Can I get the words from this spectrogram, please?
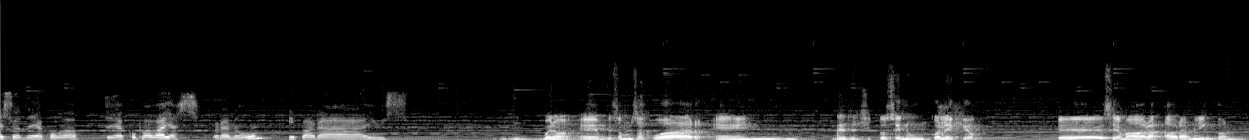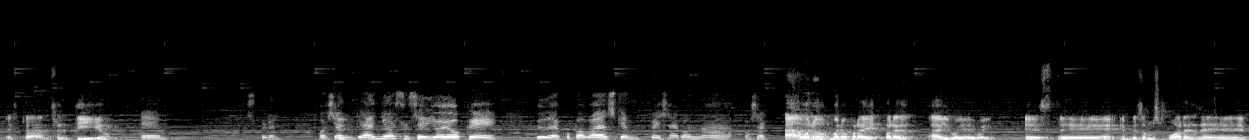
eso de la Copa, de la Copa Vallas? Para Noam y para Luis. Bueno, eh, empezamos a jugar en, desde chicos en un colegio que se Abra- Abraham Lincoln, está en Saltillo. Eh, esperen. O sea, Sí. ¿en qué año sucedió lo que lo de la Copa Vallas que empezaron a... O sea, Ah, bueno, bueno, para ahí, para ahí- voy, ahí voy. Este, empezamos a jugar desde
